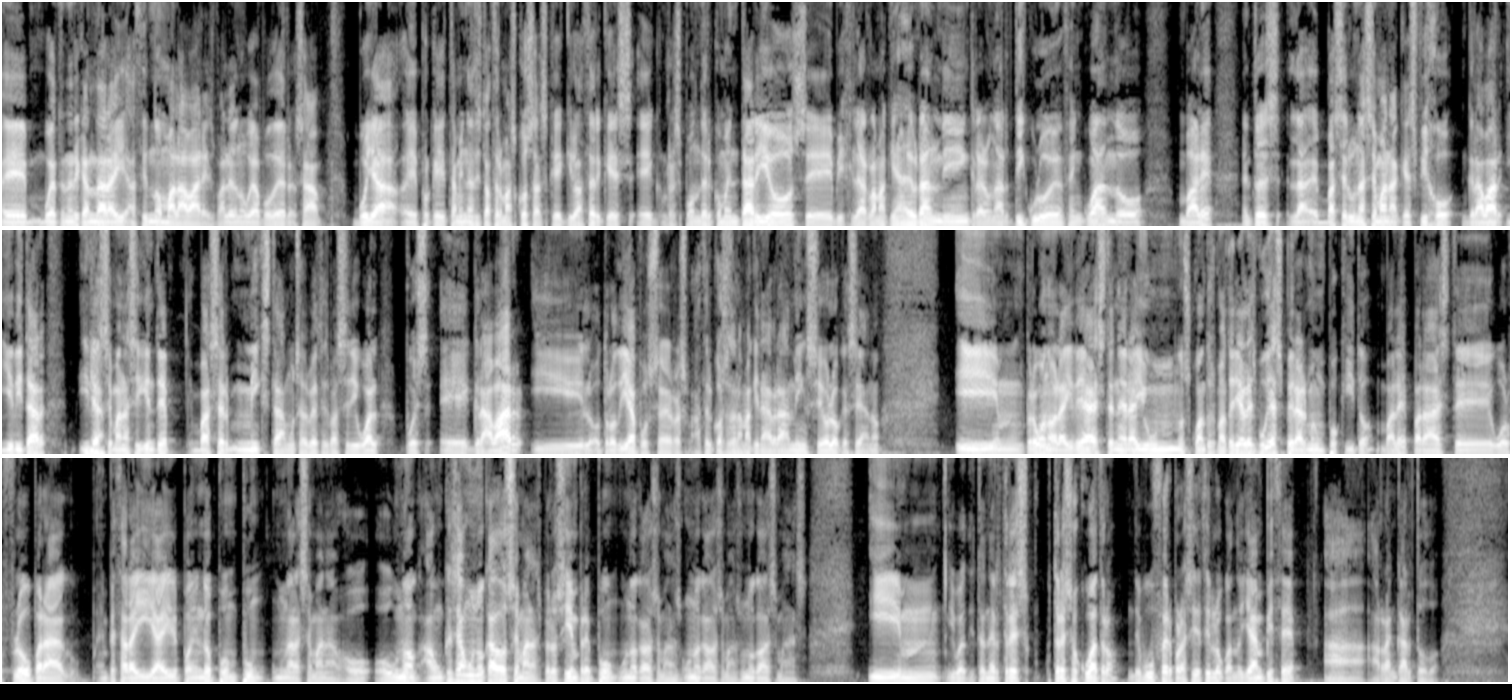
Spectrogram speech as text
eh, voy a tener que andar ahí haciendo malabares, ¿vale? No voy a poder, o sea, voy a, eh, porque también necesito hacer más cosas que quiero hacer, que es responder comentarios, vigilar la máquina de branding, crear un artículo de vez en cuando, ¿vale? Entonces, va a ser una semana que es fijo grabar y editar, y la semana siguiente va a ser mixta muchas veces, va a ser igual, pues, grabar y el otro día, pues, hacer cosas de la máquina de branding, SEO, lo que sea, ¿no? Y, pero bueno, la idea es tener ahí unos cuantos materiales. Voy a esperarme un poquito, ¿vale? Para este workflow, para empezar ahí a ir poniendo pum, pum, una a la semana. O, uno, aunque sea uno cada dos semanas, pero siempre, pum, uno cada dos semanas, uno cada dos semanas, uno cada dos semanas. Y, y, tener tres, tres o cuatro de buffer, por así decirlo, cuando ya empiece a arrancar todo.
